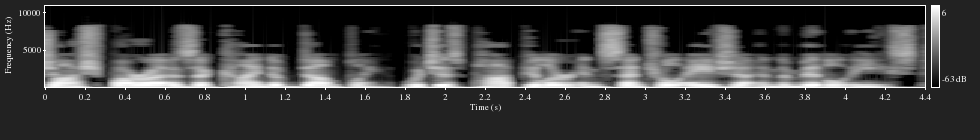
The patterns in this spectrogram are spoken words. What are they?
Joshpara is a kind of dumpling, which is popular in Central Asia and the Middle East.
